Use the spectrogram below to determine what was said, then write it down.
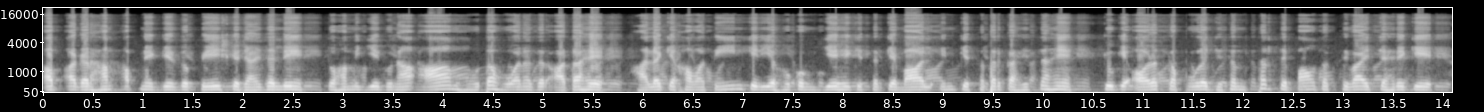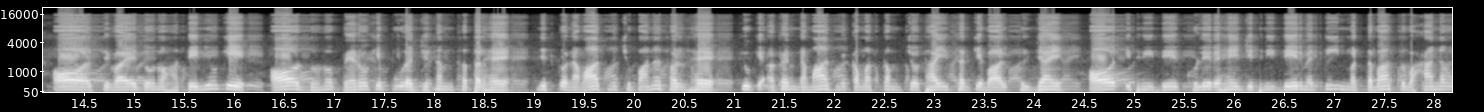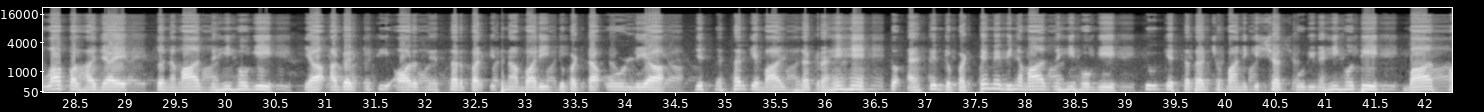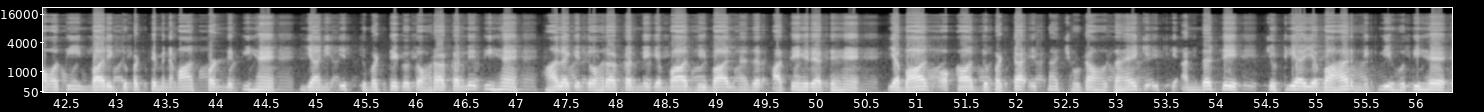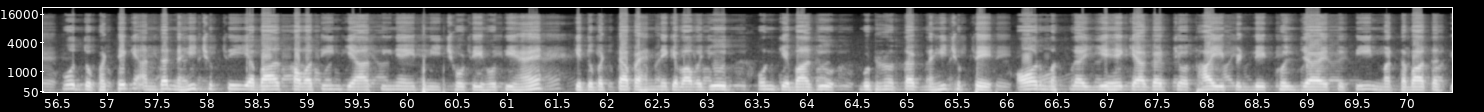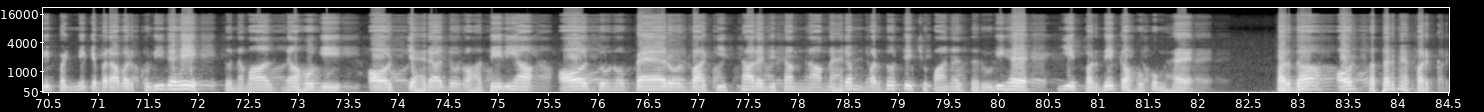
اب اگر ہم اپنے گرد و پیش کے جائزہ لیں تو ہمیں یہ گناہ عام ہوتا ہوا نظر آتا ہے۔ حالانکہ خواتین کے لیے حکم یہ ہے کہ سر کے بال ان کے سطر کا حصہ ہیں، کیونکہ عورت کا پورا جسم سر سے پاؤں تک سوائے چہرے کے اور سوائے دونوں ہتھیلیوں کے اور دونوں پیروں کے پورا جسم سطر ہے، جس کو نماز میں چھپانا فرض ہے۔ کیونکہ اگر نماز میں کم از کم چوتھائی سر کے بال کھل جائیں اور اتنی دیر کھلے رہیں جتنی دیر میں تین مرتبہ سبحان اللہ پڑھا جائے، تو نماز نہیں ہوگی، یا اگر کسی عورت نے سر پر اتنا باریک دوپٹہ اوڑھ لیا جس میں سر کے بال جھلک رہے ہیں، تو ایسے دوپٹے میں بھی نماز نہیں ہوگی۔ کیونکہ سطر چھپانے کی شرط پوری نہیں ہوتی۔ بعض خواتین باریک دوپٹے میں نماز پڑھ لیتی ہیں یعنی اس دوپٹے کو دوہرا کر لیتی ہیں۔ حالانکہ دوہرا کرنے کے بعد بھی بال نظر آتے ہی رہتے ہیں۔ یا بعض اوقات دوپٹہ اتنا چھوٹا ہوتا ہے کہ اس کے اندر سے چٹیا یا باہر نکلی ہوتی ہے۔ وہ دوپٹے کے اندر نہیں چھپتی، یا بعض خواتین کی آسینیں اتنی چھوٹی ہوتی ہیں کہ دوپٹہ پہننے کے باوجود ان کے بازو گھٹنوں تک نہیں چھپتے۔ اور مسئلہ یہ ہے کہ اگر چوتھائی پنڈی کھل جائے تو تین مرتبہ تصویر پڑھنے کے برابر کھلی رہے تو نماز نہ ہوگی۔ اور چہرہ دونوں ہتھیلیاں اور دونوں پیر اور باقی سارا جسم نامحرم مردوں سے چھپانا ضروری ہے۔ یہ پردے کا حکم ہے۔ پردہ اور سطر میں فرق۔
